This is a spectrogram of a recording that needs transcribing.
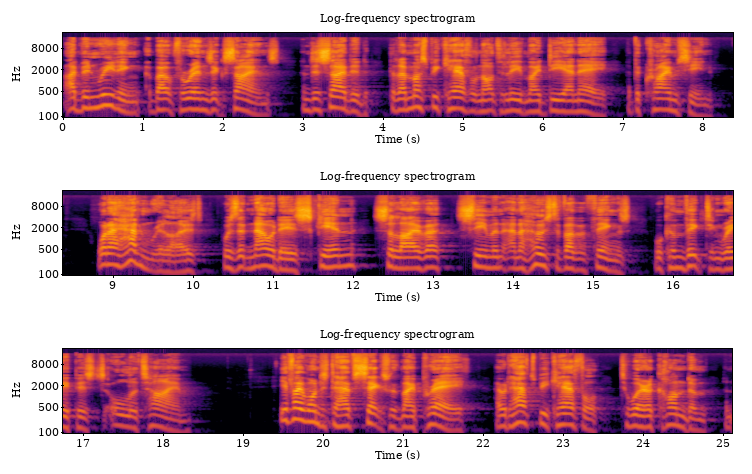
I'd been reading about forensic science and decided that I must be careful not to leave my DNA at the crime scene. What I hadn't realized was that nowadays skin, saliva, semen, and a host of other things were convicting rapists all the time. If I wanted to have sex with my prey, I would have to be careful to wear a condom and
